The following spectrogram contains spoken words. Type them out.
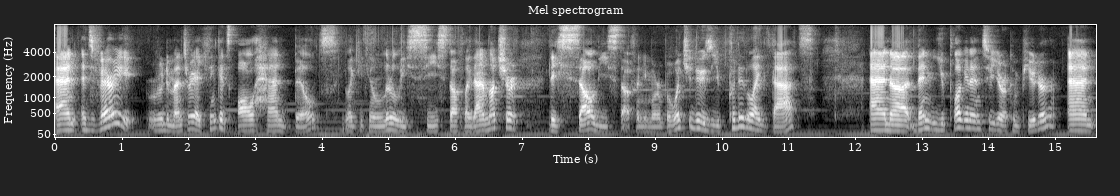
And it's very rudimentary. I think it's all hand built. Like you can literally see stuff like that. I'm not sure they sell these stuff anymore, but what you do is you put it like that and uh, then you plug it into your computer and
